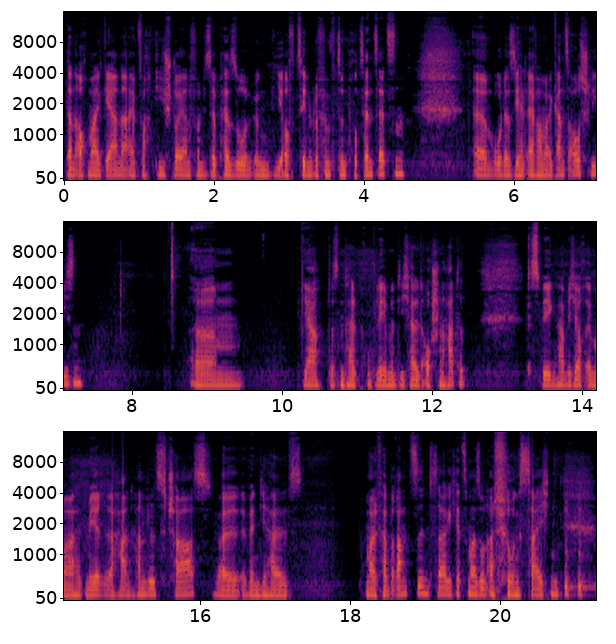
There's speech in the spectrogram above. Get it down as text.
dann auch mal gerne einfach die Steuern von dieser Person irgendwie auf 10 oder 15 Prozent setzen. Ähm, oder sie halt einfach mal ganz ausschließen. Ähm, ja, das sind halt Probleme, die ich halt auch schon hatte. Deswegen habe ich auch immer halt mehrere Handelschars, weil wenn die halt mal verbrannt sind, sage ich jetzt mal so in Anführungszeichen,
